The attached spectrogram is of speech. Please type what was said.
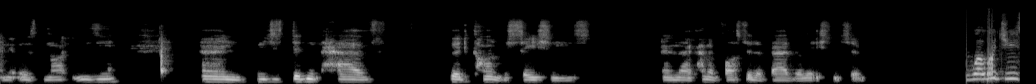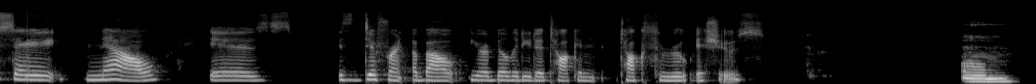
and it was not easy. And we just didn't have good conversations and that kind of fostered a bad relationship. What would you say now is is different about your ability to talk and talk through issues? Um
